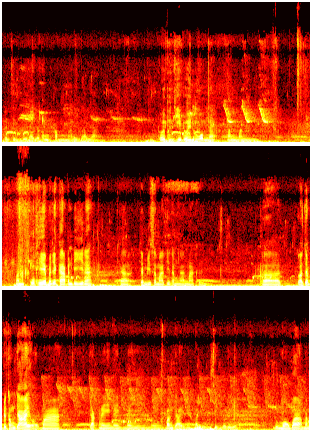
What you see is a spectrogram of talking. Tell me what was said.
เป็นสิ่งที่เราจะต้องทำอะไรหลายอย่าง โดยพื้นที่โดยรวมเนี่ยมันมันมันโอเคบรรยากาศมันดีนะก็จะมีสมาธิทำงานมากขึ้น เราจำเป็นต้องย้ายออกมาจากในในในในบางใหญ่เนี่ยมาอยู่สิงห์บุรีลุงมองว่ามัน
